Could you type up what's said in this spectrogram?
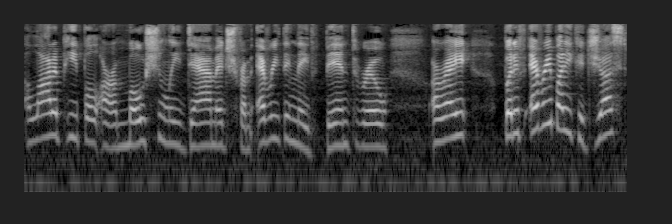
A lot of people are emotionally damaged from everything they've been through all right? But if everybody could just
